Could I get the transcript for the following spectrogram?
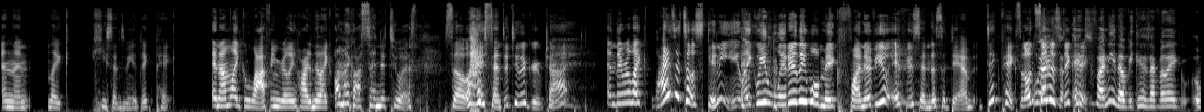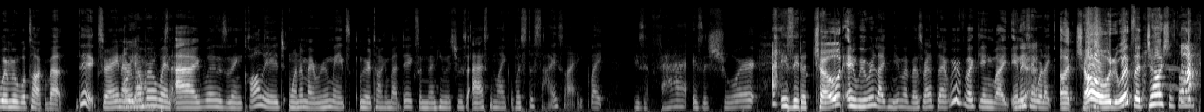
and then like he sends me a dick pic, and I'm like laughing really hard, and they're like, "Oh my god, send it to us!" So I sent it to the group chat. And they were like, "Why is it so skinny? Like, we literally will make fun of you if you send us a damn dick pic. So don't Well, send us dick pics. it's funny though because I feel like women will talk about dicks, right? And I Oh, yeah, remember when I was in college, one of my roommates, we were talking about dicks, and then he was she was asking like, "What's the size like? Like, is it fat? Is it short? Is it a chode?" And we were like, me and my best friend at the time, we were fucking like innocent. Yeah. We're like, "A chode? What's a chode?" She's like,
